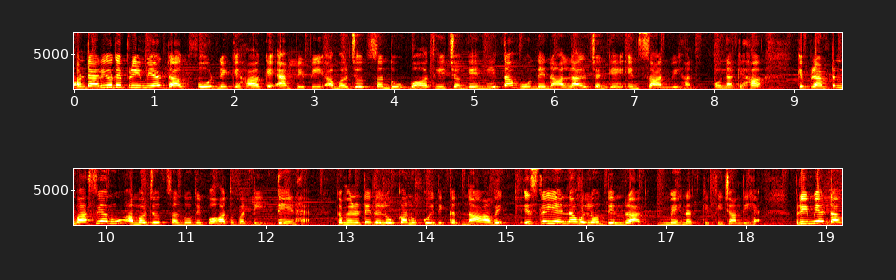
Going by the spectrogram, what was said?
ਓਨਟਾਰੀਓ ਦੇ ਪ੍ਰੀਮੀਅਰ ਡਗ ਫੋਰਡ ਨੇ ਕਿਹਾ ਕਿ ਐਮਪੀਪੀ ਅਮਰਜੋਤ ਸੰਧੂ ਬਹੁਤ ਹੀ ਚੰਗੇ ਨੇਤਾ ਹੋਣ ਦੇ ਨਾਲ-ਨਾਲ ਚੰਗੇ ਇਨਸਾਨ ਵੀ ਹਨ। ਉਹਨਾਂ ਕਿਹਾ ਕਿ ਬ੍ਰੈਂਪਟਨ ਵਾਸੀਆਂ ਨੂੰ ਅਮਰਜੋਤ ਸੰਧੂ ਦੀ ਬਹੁਤ ਵੱਡੀ ਦੇਣ ਹੈ। ਕਮਿਊਨਿਟੀ ਦੇ ਲੋਕਾਂ ਨੂੰ ਕੋਈ ਦਿੱਕਤ ਨਾ ਆਵੇ, ਇਸ ਲਈ ਇਹਨਾਂ ਵੱਲੋਂ ਦਿਨ-ਰਾਤ ਮਿਹਨਤ ਕੀਤੀ ਜਾਂਦੀ ਹੈ। ਪ੍ਰੀਮੀਅਰ ਡਗ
